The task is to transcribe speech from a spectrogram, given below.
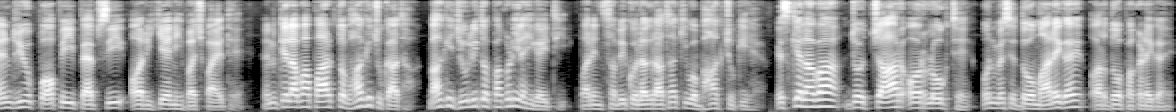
एंड्रयू, पॉपी, पैप्सी और ये नहीं बच पाए थे। इनके अलावा पार्क तो भाग ही चुका था, बाकी जूली तो पकड़ी नहीं गई थी, पर इन सभी को लग रहा था कि वो भाग चुकी है। इसके अलावा जो चार और लोग थे, उनमें से दो मारे गए और दो पकड़े गए।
